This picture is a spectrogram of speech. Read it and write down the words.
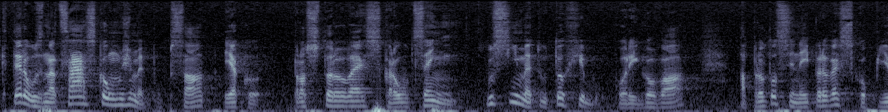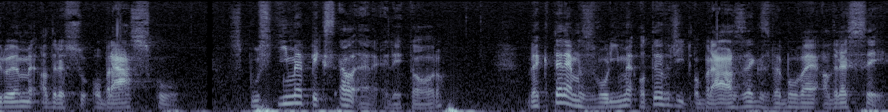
kterou s nadsázkou můžeme popsat jako prostorové skroucení. Zkusíme tuto chybu korigovat a proto si nejprve skopírujeme adresu obrázku. Spustíme PixLR editor, ve kterém zvolíme otevřít obrázek z webové adresy.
